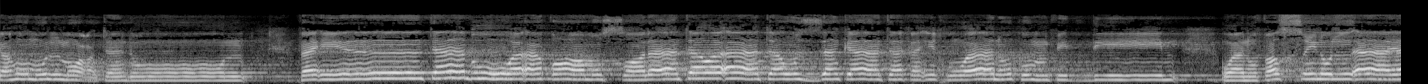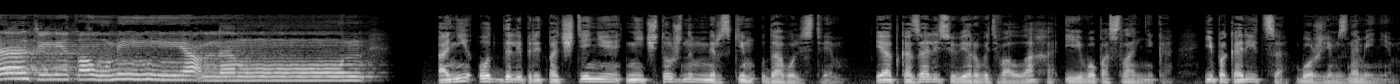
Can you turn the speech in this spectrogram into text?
هم المعتدون فإن تابوا وأقاموا الصلاة وآتوا الزكاة فإخوانكم في الدين ونفصل الآيات لقوم يعلمون Они отдали предпочтение ничтожным мирским удовольствиям и отказались уверовать в Аллаха и Его посланника и покориться Божьим знамениям.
